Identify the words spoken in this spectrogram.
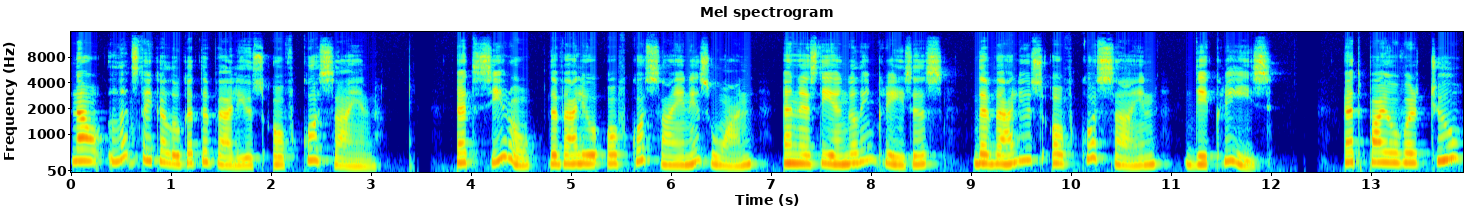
Now let's take a look at the values of cosine. At 0, the value of cosine is 1, and as the angle increases, the values of cosine decrease. At pi over 2,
